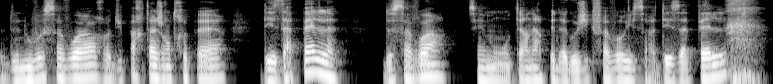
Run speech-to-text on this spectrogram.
de nouveaux savoirs, du partage entre pairs, des appels de savoir. C'est mon ternaire pédagogique favori, ça, des appels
